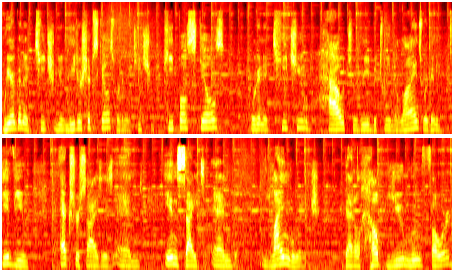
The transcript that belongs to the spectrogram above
We are going to teach you leadership skills. We're going to teach you people skills. We're going to teach you how to read between the lines. We're going to give you exercises and insights and language that'll help you move forward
